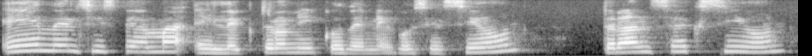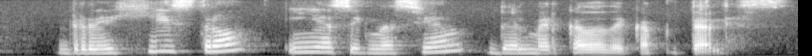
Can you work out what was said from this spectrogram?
en el sistema electrónico de negociación, transacción, registro y asignación del mercado de capitales.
